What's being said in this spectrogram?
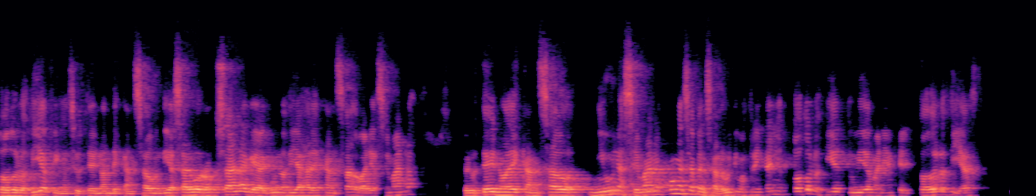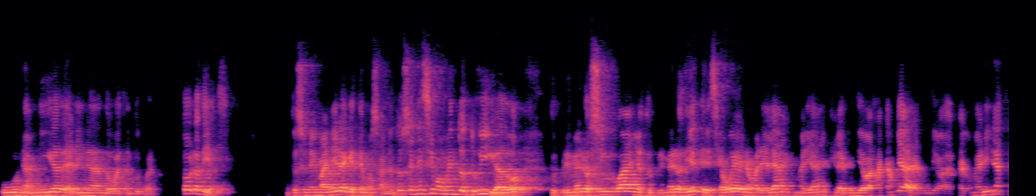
todos los días, fíjense, ustedes no han descansado un día, salvo Roxana, que algunos días ha descansado varias semanas, pero ustedes no han descansado ni una semana, pónganse a pensar, los últimos 30 años, todos los días de tu vida, María Ángeles, todos los días, una miga de harina dando vuelta en tu cuerpo, todos los días. Entonces no hay manera que estemos sanos. Entonces en ese momento tu hígado, tus primeros 5 años, tus primeros 10, te decía, bueno, María, María Ángel, algún día vas a cambiar, algún día vas a comer harina,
